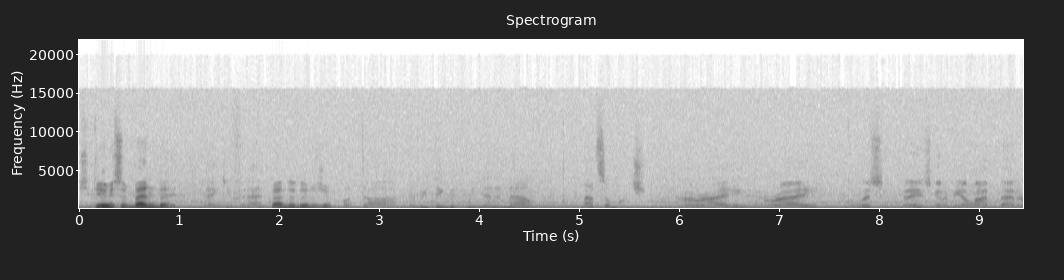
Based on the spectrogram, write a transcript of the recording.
Ciddi misin? Ben de. Ben de döneceğim. But uh, everything between then and now, not so much. All right, all right. Well, listen, today's gonna be a lot better,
